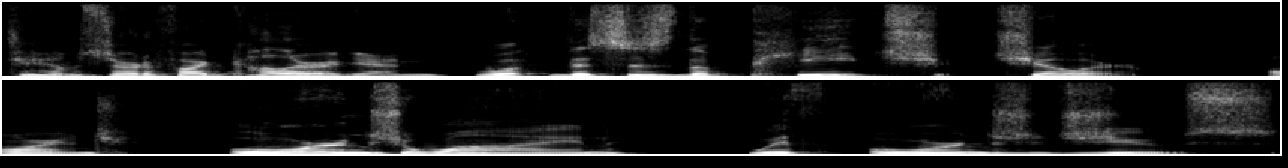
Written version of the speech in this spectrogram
Damn certified color again. Well, this is the peach chiller. Orange. Orange wine with orange juice,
